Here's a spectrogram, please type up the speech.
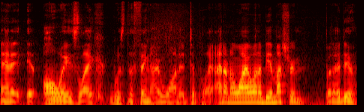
and it, it always like was the thing I wanted to play. I don't know why I want to be a mushroom, but I do.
